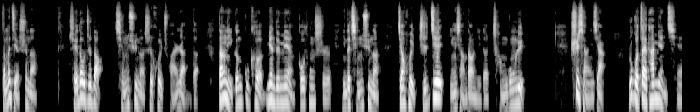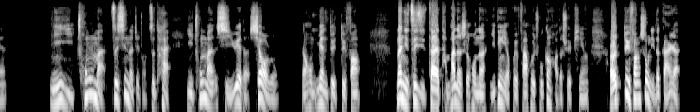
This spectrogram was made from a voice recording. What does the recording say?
怎么解释呢？谁都知道，情绪呢是会传染的。当你跟顾客面对面沟通时，你的情绪呢将会直接影响到你的成功率。试想一下，如果在他面前，你以充满自信的这种姿态，以充满喜悦的笑容，然后面对对方，那你自己在谈判的时候呢，一定也会发挥出更好的水平。而对方受你的感染，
